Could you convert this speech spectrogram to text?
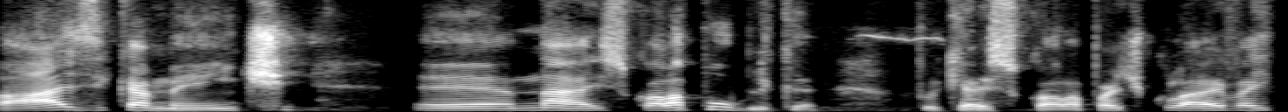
basicamente é, na escola pública, porque a escola particular vai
